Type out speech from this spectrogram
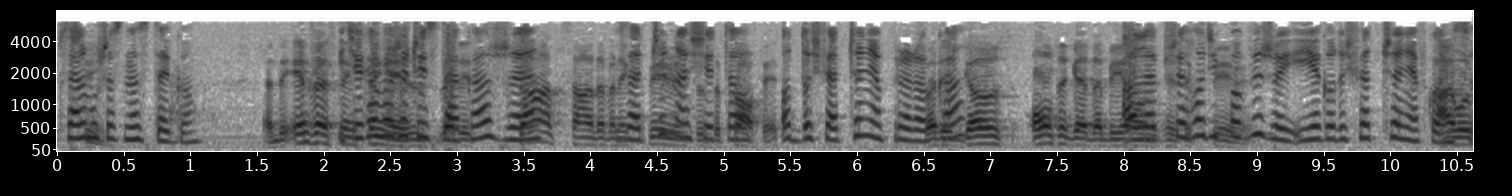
psalmu 16. I ciekawa rzecz jest taka, że zaczyna się to od doświadczenia proroka, ale przechodzi powyżej jego doświadczenia w końcu.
